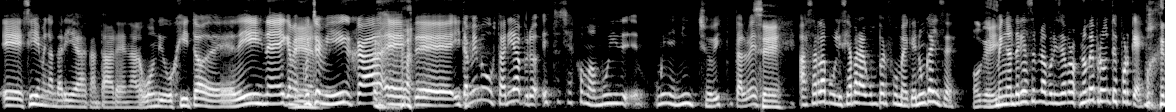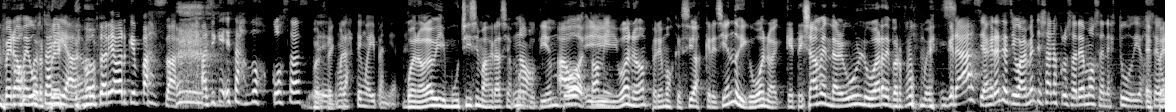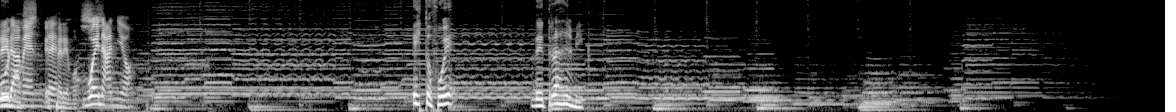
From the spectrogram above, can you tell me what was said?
Eh, sí, me encantaría cantar en algún dibujito de Disney, que me Bien. escuche mi hija. este, y también me gustaría, pero esto ya es como muy de, muy de nicho, ¿viste? Tal vez. Sí. Hacer la publicidad para algún perfume que nunca hice. Me encantaría hacer una publicidad. No me preguntes por qué, Bueno, pero me gustaría. perfecto. Me gustaría ver qué pasa. Así que esas dos cosas eh, me las tengo ahí pendientes. Bueno, Gaby, muchísimas gracias por No, tu tiempo. vos, y Tommy. bueno, esperemos que sigas creciendo y que bueno, que te llamen de algún lugar de perfumes. Gracias, gracias. Igualmente ya nos cruzaremos en estudios, Esperemos, seguramente. Esperemos. Buen año. Esto fue Detrás del Mic.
